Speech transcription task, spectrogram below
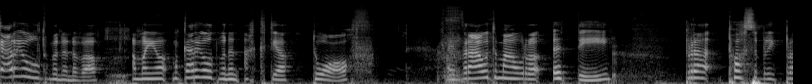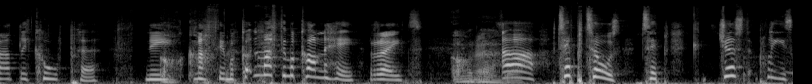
Gary Oldman yn efo. A mae, o, mae Gary Oldman yn actio dwarf. A'i frawd mawr o ydy... Bra, possibly Bradley Cooper. Neu oh, God. Matthew, McCon Matthew McConaughey. Oh, right. Oh. Ah, tiptoes. Tip, just, please,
